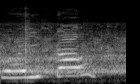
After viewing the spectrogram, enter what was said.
我一生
